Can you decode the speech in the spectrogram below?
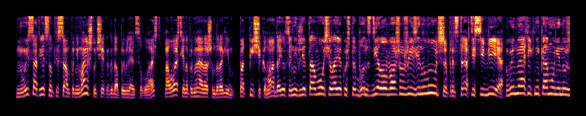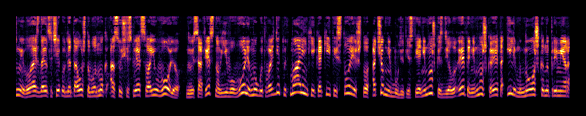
Ну и, соответственно, ты сам понимаешь, что человек, когда появляется власть, а власть, я напоминаю нашим дорогим подписчикам, она дается не для того человеку, чтобы он сделал вашу жизнь лучше. Представьте себе, вы нафиг никому не нужны. Власть дается человеку для того, чтобы он мог осуществлять свою волю. Ну и, соответственно, в его воле могут возникнуть маленькие какие-то истории, что о чем не будет, если я немножко сделаю это, немножко это, или множко, например.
